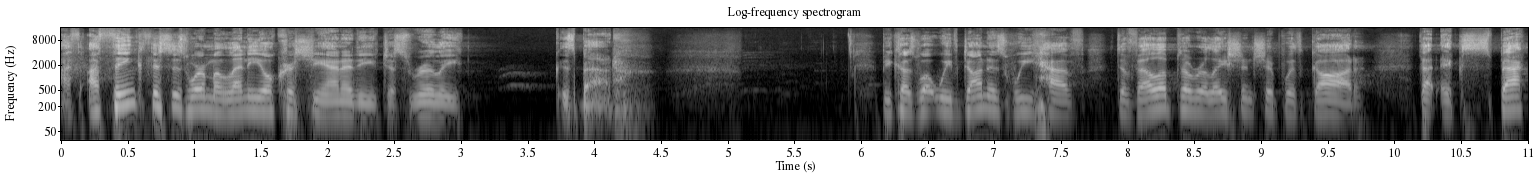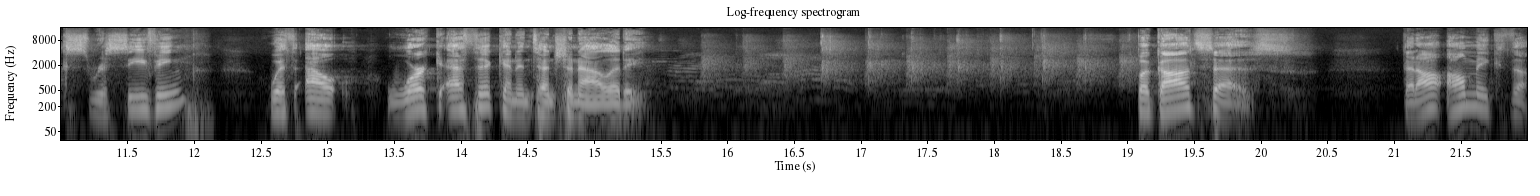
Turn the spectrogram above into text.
I, th- I think this is where millennial Christianity just really is bad. Because what we've done is we have developed a relationship with God that expects receiving without work ethic and intentionality. But God says that I'll, I'll make the,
